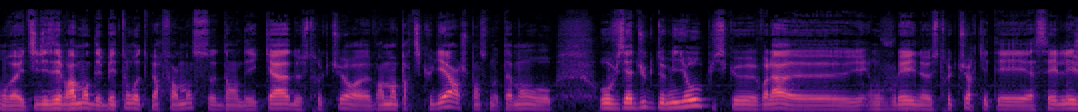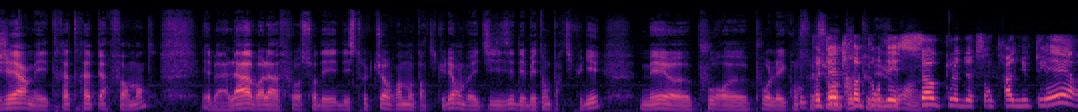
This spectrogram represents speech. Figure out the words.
On va utiliser vraiment des bétons haute performance dans des cas de structure euh, vraiment particulières. Je pense notamment au, viaduc de Millau, puisque voilà, euh, on voulait une structure qui était assez légère mais très très performante. Et ben là, voilà, sur des, structures vraiment particulières, on va utiliser des bétons particuliers, mais euh, pour pour les constructions. Peut-être pour des socles de centrales nucléaires.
